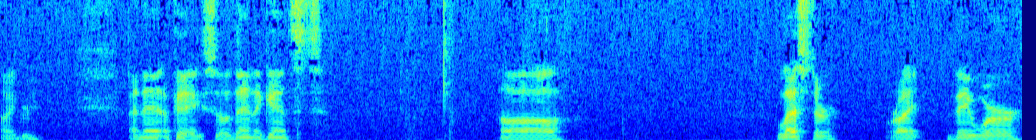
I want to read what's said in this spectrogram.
I agree. And then okay, so then against uh Leicester, right? They were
